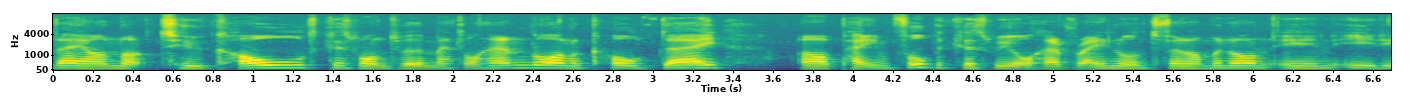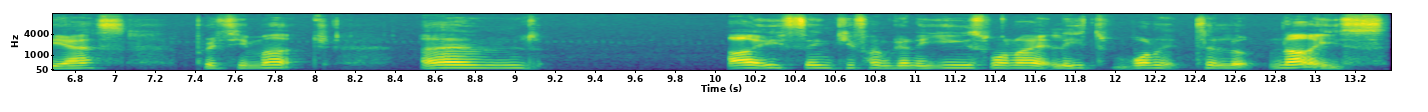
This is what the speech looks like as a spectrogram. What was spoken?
they are not too cold, because ones with a metal handle on a cold day are painful because we all have Raynaud's phenomenon in EDS pretty much. And I think if I'm going to use one, I at least want it to look nice.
